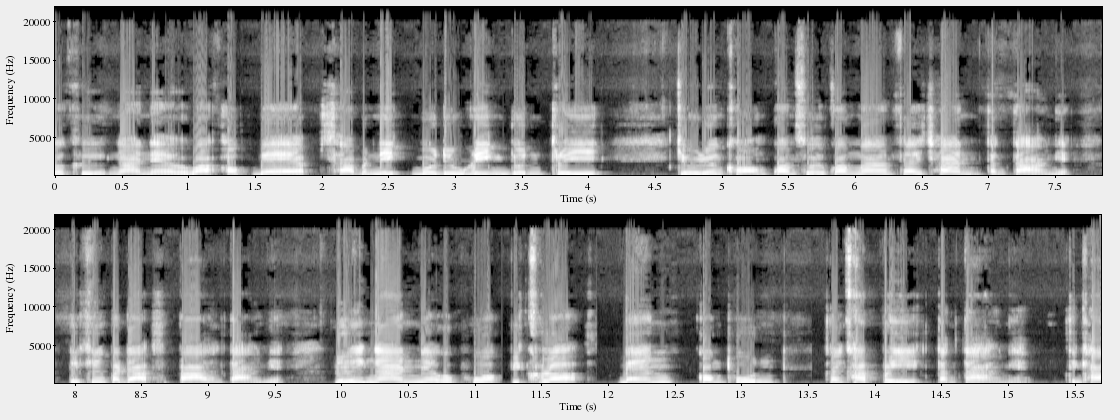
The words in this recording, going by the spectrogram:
ก็คืองานแนวแบบว่าออกแบบสถาปนิกโมเดลลิ่งดนตรี เกี่ยวเรื่องของความสวยความงามแฟชั่นต่างๆเนี่ยหรือเครื่องประดับสปาต่างๆเนี่ยหรืองานแนวกับพวกวิเคราะห์ แบงก์กองทุน การค้าปลีกต่างๆเนี่ยสินค้า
